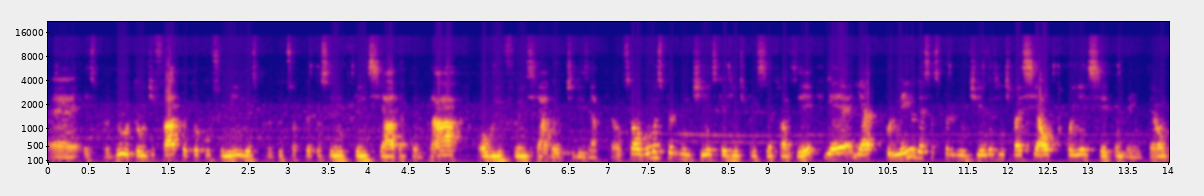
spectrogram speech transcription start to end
é, esse produto, ou de fato eu estou consumindo esse produto só porque eu estou sendo influenciado a comprar ou influenciado a utilizar. Então, são algumas perguntinhas que a gente precisa fazer, e, é, e é por meio dessas perguntinhas a gente vai se autoconhecer também. Então,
